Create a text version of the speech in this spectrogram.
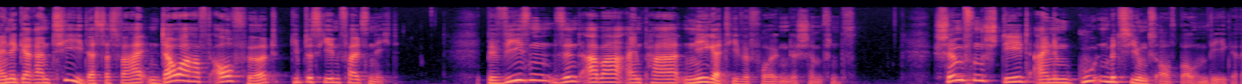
Eine Garantie, dass das Verhalten dauerhaft aufhört, gibt es jedenfalls nicht. Bewiesen sind aber ein paar negative Folgen des Schimpfens. Schimpfen steht einem guten Beziehungsaufbau im Wege.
